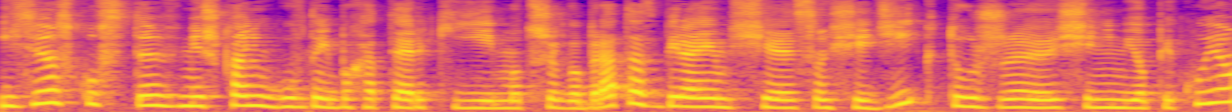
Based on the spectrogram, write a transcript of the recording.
I w związku z tym w mieszkaniu głównej bohaterki i jej młodszego brata zbierają się sąsiedzi, którzy się nimi opiekują,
